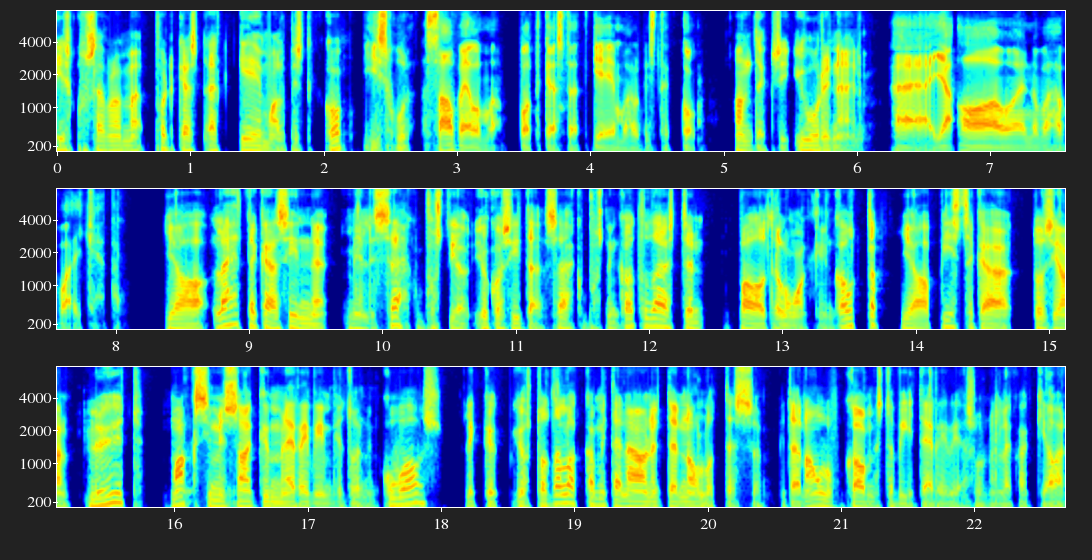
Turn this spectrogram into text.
iskusävelmä podcast at gmail.com. Isku Savelma podcast at gmail.com. Anteeksi, juuri näin. Ää ja A on aina vähän vaikeaa. Ja lähettäkää sinne meille sähköpostia, joko siitä sähköpostin kautta tai sitten palautelomakkeen kautta. Ja pistäkää tosiaan lyhyt, maksimissaan 10 rivin pituinen kuvaus. Eli just tuota luokkaa, mitä nämä on nyt ollut tässä. Mitä nämä on ollut kolmesta viiteen riviä suunnilleen kaikki a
